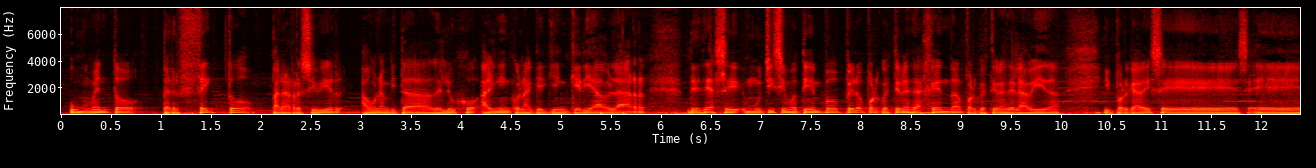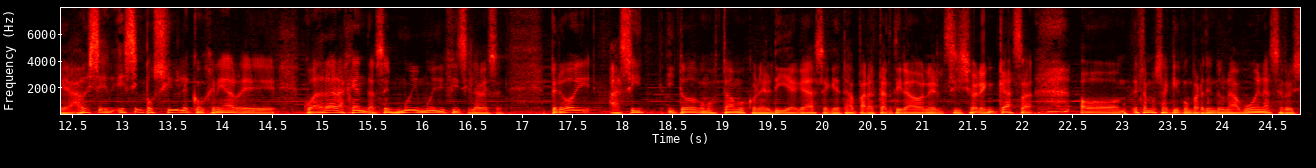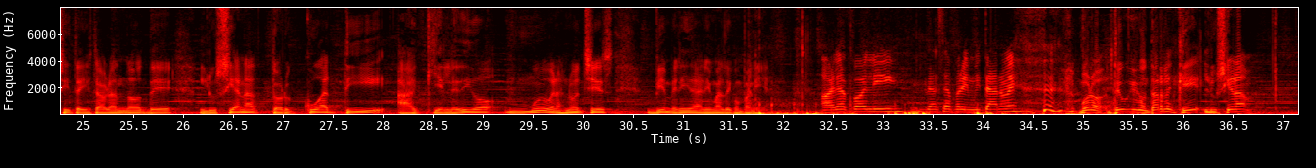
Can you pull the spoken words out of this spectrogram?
un momento perfecto para recibir a una invitada de lujo, alguien con la que quien quería hablar desde hace muchísimo tiempo, pero por cuestiones de agenda, por cuestiones de la vida y porque a veces eh, a veces es imposible congeniar, eh, cuadrar agendas, es muy muy difícil a veces. Pero hoy así y todo como estamos con el día que hace que está para estar tirado en el sillón en casa, o estamos aquí compartiendo una buena cervecita y estoy hablando de Luciana Torcuati, a quien le digo muy buenas noches, bienvenida a Animal de Compañía. Hola Poli, gracias por invitarme. Bueno, tengo que contarles que Luciana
